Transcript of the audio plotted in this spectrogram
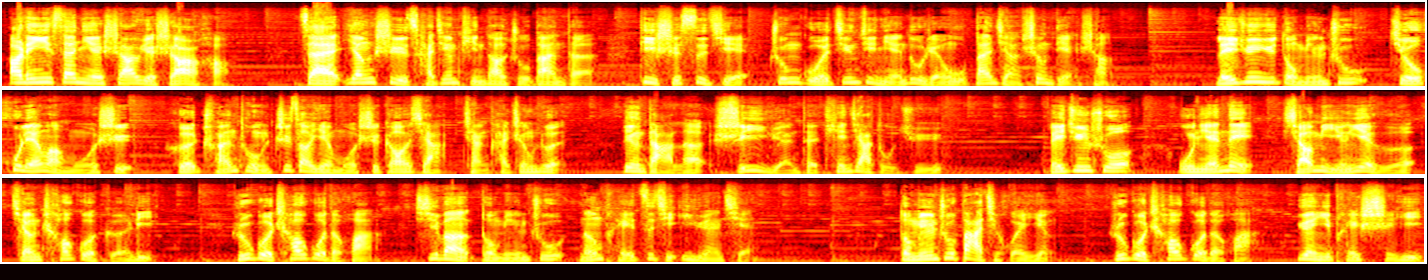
二零一三年十二月十二号，在央视财经频道主办的第十四届中国经济年度人物颁奖盛典上，雷军与董明珠就互联网模式和传统制造业模式高下展开争论，并打了十亿元的天价赌局。雷军说，五年内小米营业额将超过格力，如果超过的话，希望董明珠能赔自己一元钱。董明珠霸气回应，如果超过的话，愿意赔十亿。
